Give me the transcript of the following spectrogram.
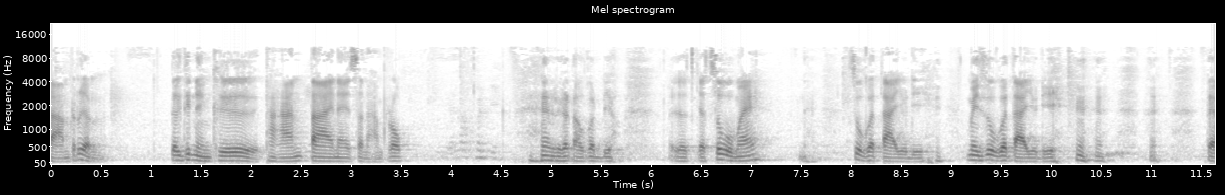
สามเรื่อง เรื่องที่หนึ่งคือทหารตายในสนามรบเหลือเราคนเดียวเราจะสู้ไหมสู้ก็ตายอยู่ดี ไม่สู้ก็ตายอยู่ดี แต่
